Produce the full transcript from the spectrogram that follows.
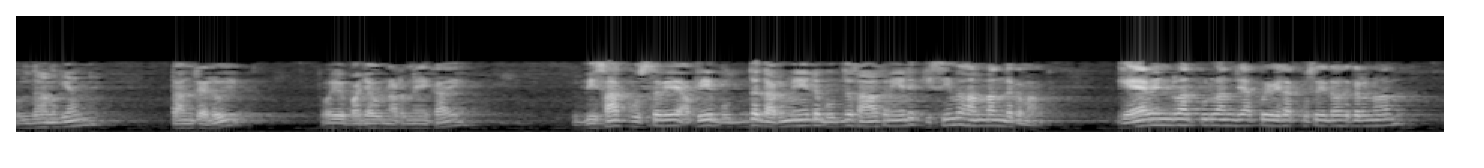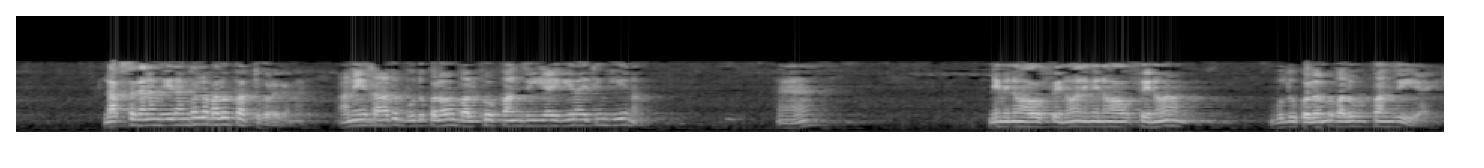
බුදුදහම කියන්නේ? තන්සැලුයි ඔය බජවු නටන එකයි. වෙසක් උත්සවයේ අපේ බුද්ධ ධර්මයට බුද්ධ ශාසනයට කිසිම සම්බන්ධකමක් ගෑවෙන්නවත් පුළුවන් දෙයක් ඔය වෙසක් උත්සවයේ දවස කරනවාද? ලක්ෂ ගණන් වේදම් කරලා බලුප්පත්තු කරගෙන. අනේ සාදු බුදු කලම බලපො 500යි කියලා ඉතින් කියනවා. ඈ නිමිනව ඔෆ් වෙනවා නිමිනව ඔෆ් වෙනවා බුදු කොළඹ බලු 500යි.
